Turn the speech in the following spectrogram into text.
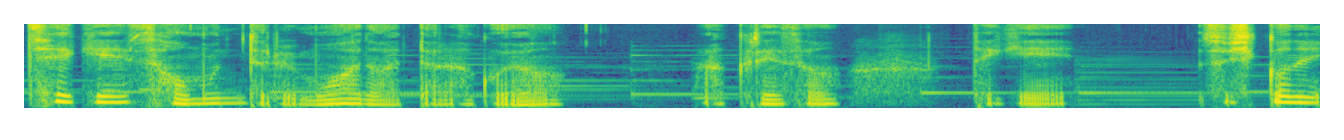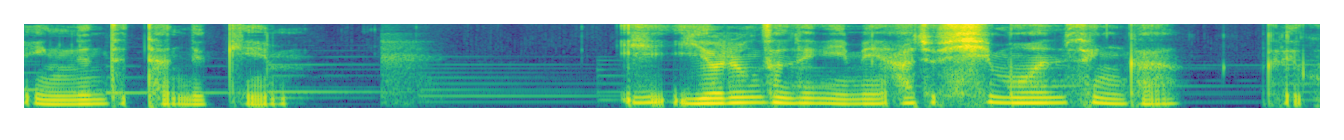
책의 서문들을 모아놓았더라고요. 아, 그래서 되게 수십 권을 읽는 듯한 느낌. 이 이여령 선생님의 아주 심오한 생각, 그리고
